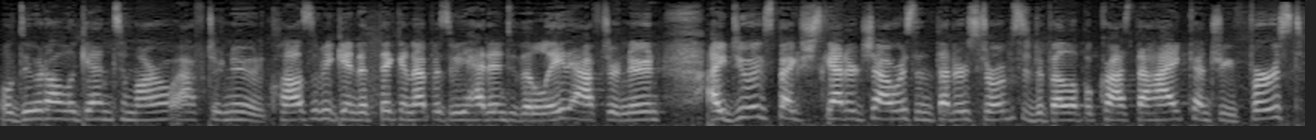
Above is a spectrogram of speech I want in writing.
we'll do it all again tomorrow afternoon. Clouds will begin to thicken up as we head into the late afternoon. I do expect scattered showers and thunderstorms to develop across the high country first.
